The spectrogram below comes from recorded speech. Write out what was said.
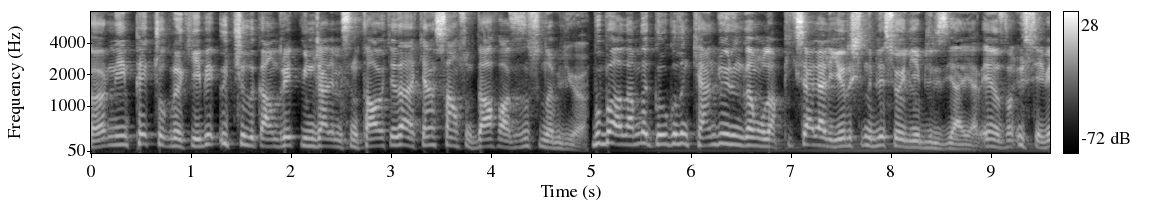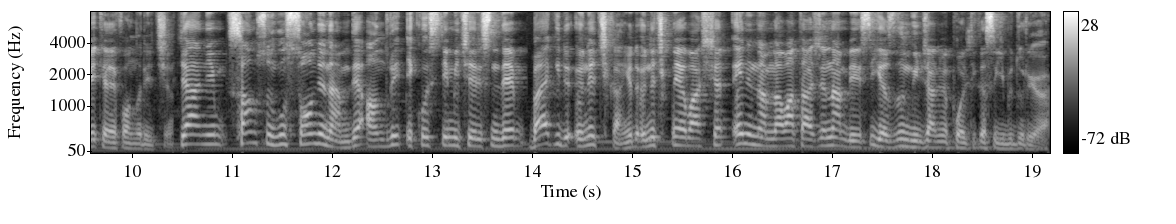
Örneğin pek çok rakibi 3 yıllık Android güncellemesini taahhüt ederken Samsung daha fazlasını sunabiliyor. Bu bağlamda Google'ın kendi ürün gamı olan piksellerle yarışını bile söyleyebiliriz yer yer. En azından üst seviye telefonları için. Yani Samsung'un son dönemde Android ekosistemi içerisinde belki de öne çıkan ya da öne çıkmaya başlayan en önemli avantajlarından birisi yazılım güncelleme politikası gibi duruyor.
